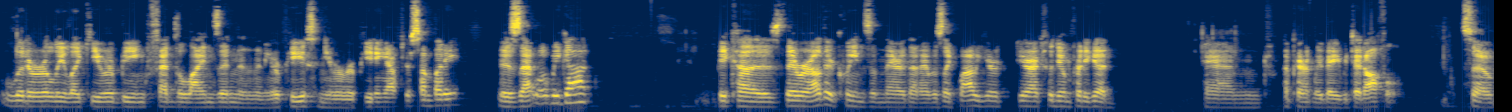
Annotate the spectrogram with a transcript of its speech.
literally like you were being fed the lines in in an earpiece and you were repeating after somebody. Is that what we got? Because there were other queens in there that I was like, wow, you're you're actually doing pretty good. And apparently they did awful. So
